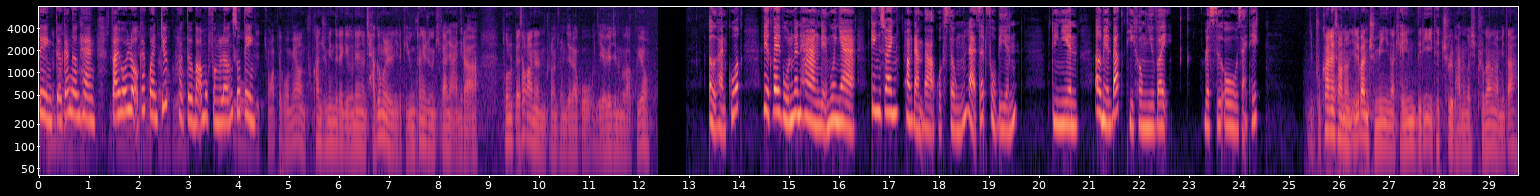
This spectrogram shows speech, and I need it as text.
tiền từ các ngân hàng phải hối lộ các quan chức hoặc từ bỏ một phần lớn số tiền. Ở Hàn Quốc, việc vay vốn ngân hàng để mua nhà kinh doanh hoặc đảm bảo cuộc sống là rất phổ biến. Tuy nhiên, ở miền Bắc thì không như vậy. Luật sư Ô giải thích. 이제 북한에서는 일반 주민이나 개인들이 대출을 받는 것이 불가능합니다.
